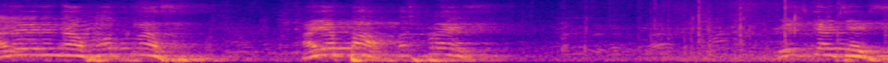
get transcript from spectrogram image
అదేవిధంగా fourth class Ayyappa first prize musical chairs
